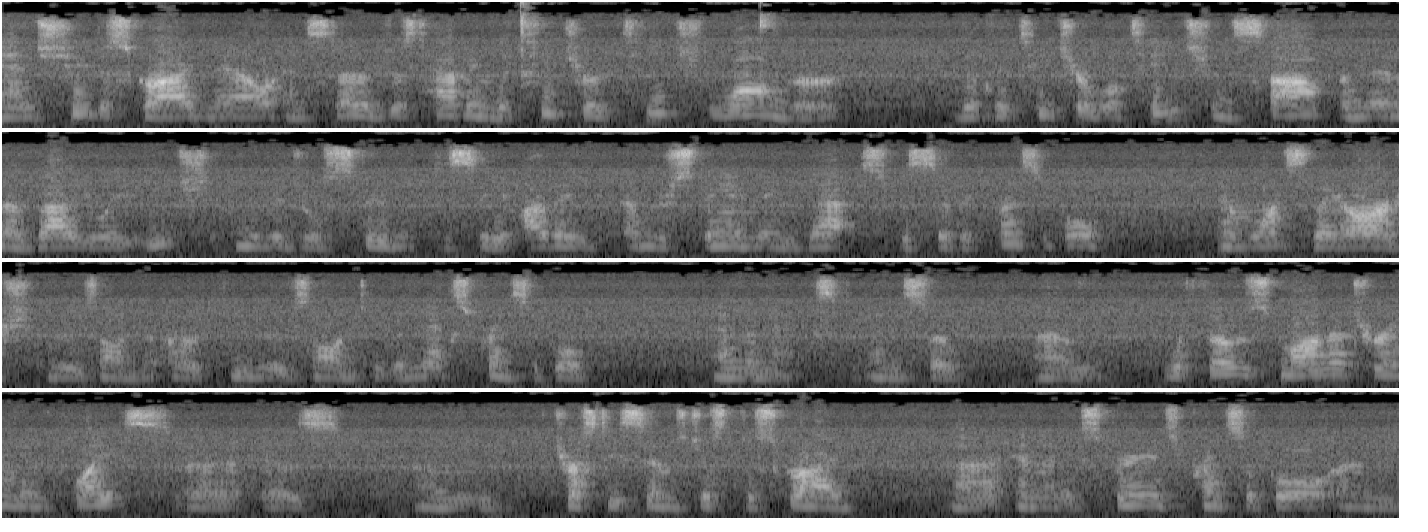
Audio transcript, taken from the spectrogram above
and she described now, instead of just having the teacher teach longer, that the teacher will teach and stop and then evaluate each individual student to see are they understanding that specific principle. And once they are, she moves on, or he moves on to the next principle and the next. And so, um, with those monitoring in place, uh, as um, Trustee Sims just described, uh, and an experienced principal and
